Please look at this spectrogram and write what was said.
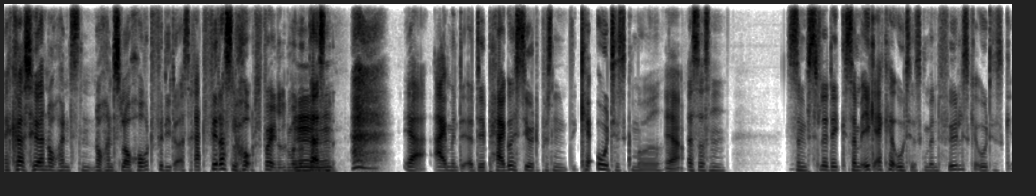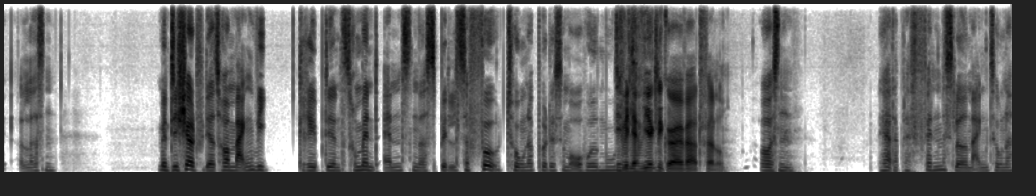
man kan også høre, når han, sådan, når han slår hårdt, fordi det er også ret fedt at slå hårdt på en eller anden måde. Mm. Der er sådan, ja, ej, men det, det er percussivt på sådan en kaotisk måde. Ja, Altså sådan, som slet ikke, som ikke er kaotisk, men føles kaotisk. Eller sådan. Men det er sjovt, fordi jeg tror, mange vil gribe det instrument an, sådan at spille så få toner på det som overhovedet muligt. det vil jeg virkelig gøre i hvert fald. Og sådan, ja, der bliver fandme slået mange toner.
